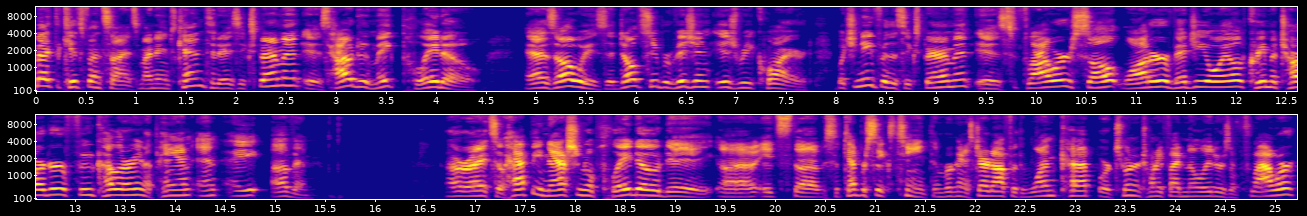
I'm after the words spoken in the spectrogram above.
back to Kids Fun Science. My name's Ken. Today's experiment is how to make Play-Doh. As always, adult supervision is required. What you need for this experiment is flour, salt, water, veggie oil, cream of tartar, food coloring, a pan, and a oven. All right, so happy National Play-Doh Day. Uh, it's the September 16th, and we're going to start off with one cup or 225 milliliters of flour,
